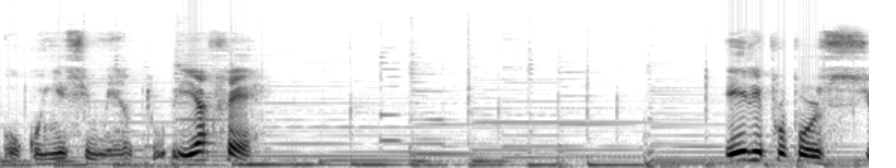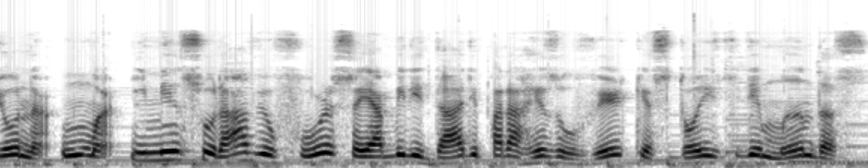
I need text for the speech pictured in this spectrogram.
o conhecimento e a fé. Ele proporciona uma imensurável força e habilidade para resolver questões de demandas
